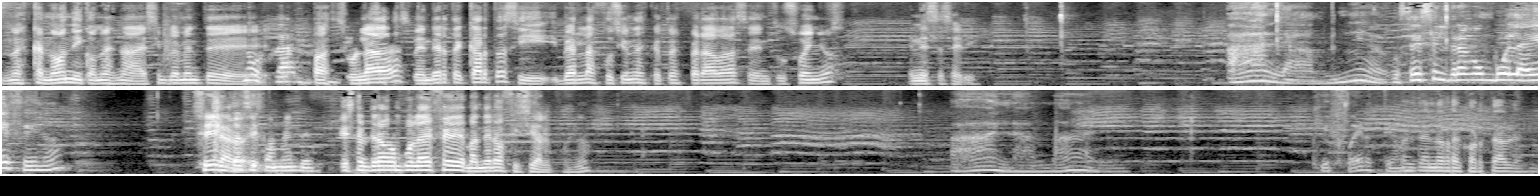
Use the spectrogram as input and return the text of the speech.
No es canónico, no es nada. Es simplemente No, claro. pastruladas, venderte cartas y ver las fusiones que tú esperabas en tus sueños en esa serie. Ah, la mierda. O sea, es el Dragon Ball AF, ¿no? Sí, Claro, básicamente. Es el Dragon Ball AF de manera oficial, pues, ¿no? Qué fuerte, ¿no? Faltan los recortables. ¿no?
